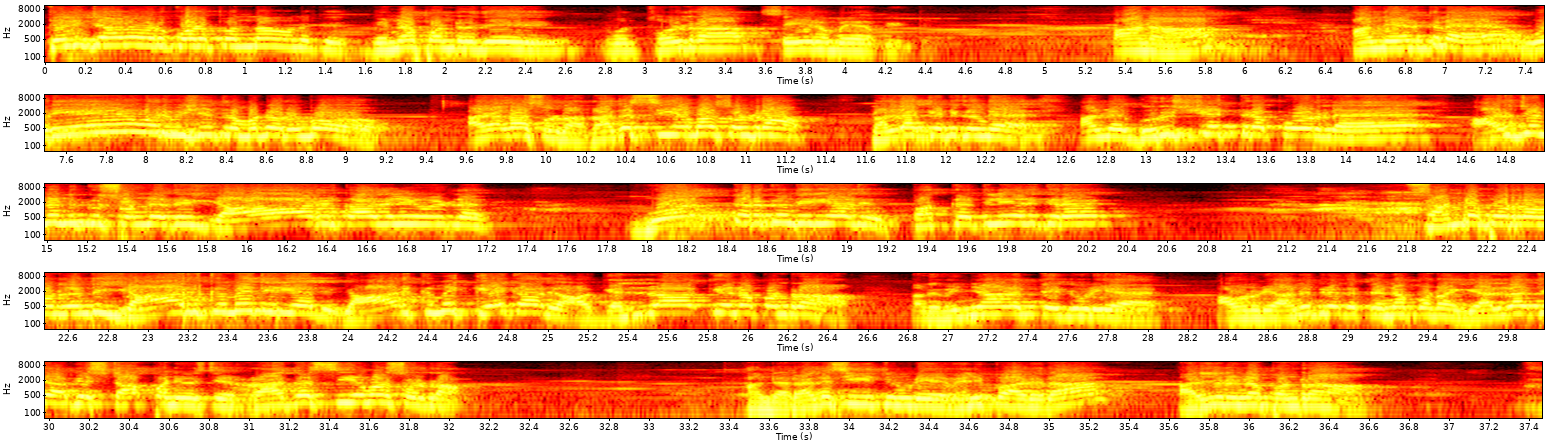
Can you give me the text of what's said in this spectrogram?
தெளிஞ்சாலும் ஒரு குழப்பம் தான் அவனுக்கு. என்ன பண்றது? இவன் சொல்றான் செய்யறமே அப்படின்ட்டு. ஆனா அந்த இடத்துல ஒரே ஒரு விஷயத்துல மட்டும் ரொம்ப அழகா சொல்றான். ரகசியமா சொல்றான். நல்லா கேட்டுக்கோங்க. அந்த குருஷேத்திர போர்ல அர்ஜுனனுக்கு சொன்னது யாரு காதலையும் இல்ல. ஒருத்தருக்கும் தெரியாது. பக்கத்திலே இருக்கிற சண்டை போடுறவன்ல இருந்து யாருக்குமே தெரியாது யாருக்குமே கேட்காது. அவன் எல்லாத்தையும் என்ன பண்றான்? அந்த விஞ்ஞானத்தினுடைய அவனுடைய அனுகிரகத்தை என்ன பண்றான்? எல்லாத்தையும் அப்படியே ஸ்டாப் பண்ணி வச்சு ரகசியமா சொல்றான். அந்த ரகசியத்தினுடைய வெளிப்பாடு தான் அர்ஜுன் என்ன பண்றான்?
